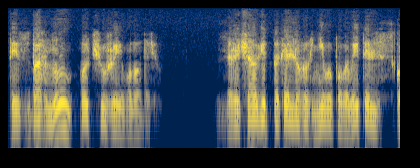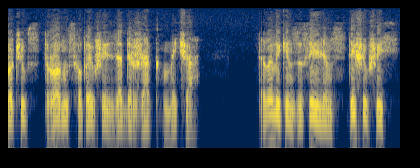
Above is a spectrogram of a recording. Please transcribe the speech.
Ти збагнув, о чужий володарю. Заричав від пекельного гніву повелитель, скочив з трону, схопившись за держак меча. Та великим зусиллям стишившись,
